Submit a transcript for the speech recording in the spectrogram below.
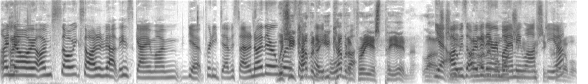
I know. I'm so excited about this game. I'm yeah, pretty devastated. I know there are Which worse you off covered it. You people, covered but- it for ESPN last Yeah, year. I was over there in Miami watching it. It last year.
